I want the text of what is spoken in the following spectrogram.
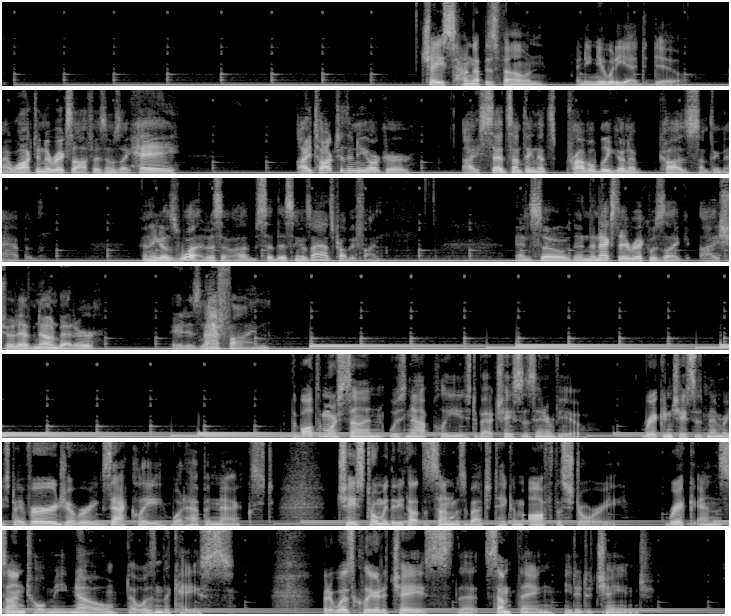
Chase hung up his phone and he knew what he had to do. I walked into Rick's office and was like, hey, I talked to the New Yorker. I said something that's probably going to cause something to happen. And he goes, what? And I said, well, I said this. And he goes, ah, that's probably fine. And so then the next day, Rick was like, I should have known better. It is not fine. The Baltimore Sun was not pleased about Chase's interview. Rick and Chase's memories diverge over exactly what happened next. Chase told me that he thought the Sun was about to take him off the story. Rick and the Sun told me no, that wasn't the case. But it was clear to Chase that something needed to change.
